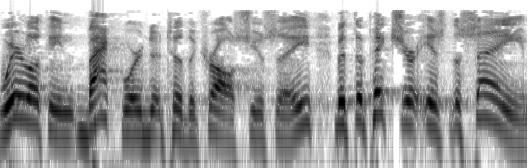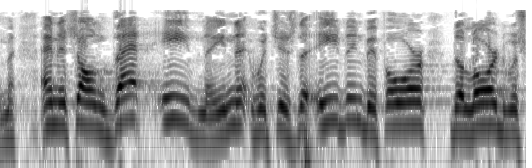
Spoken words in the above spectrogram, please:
We're looking backward to the cross, you see. But the picture is the same. And it's on that evening, which is the evening before the Lord was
